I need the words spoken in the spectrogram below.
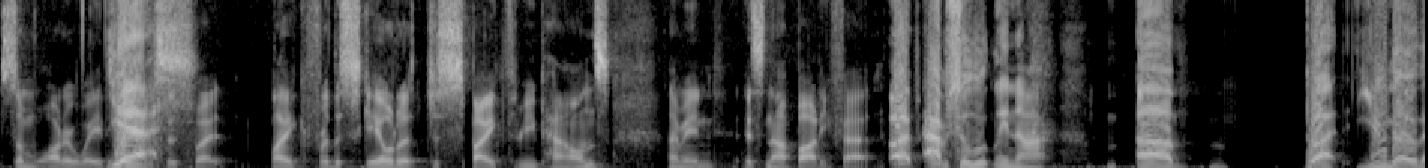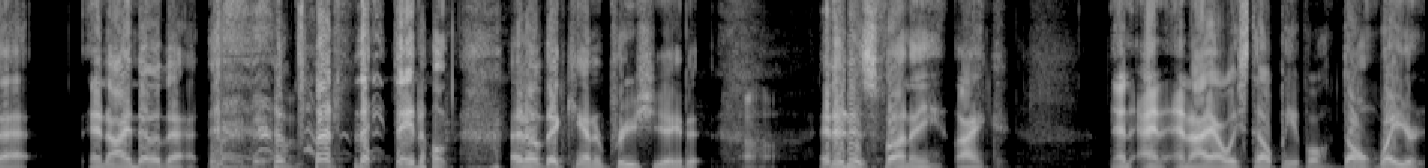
some water weight yes. but like for the scale to just spike three pounds, I mean, it's not body fat. Uh, absolutely not. Um, but you know that, and I know that, right, but they, they, don't. I don't. They can't appreciate it. Uh-huh. And it is funny, like, and and and I always tell people, don't weigh your.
